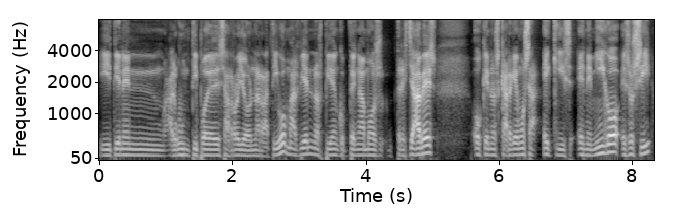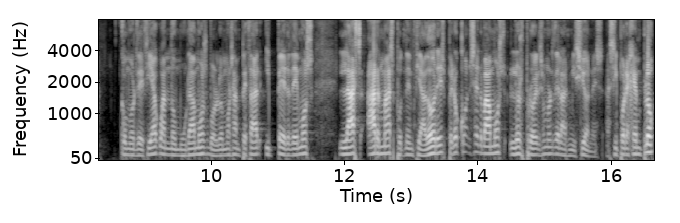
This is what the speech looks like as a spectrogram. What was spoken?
y tienen algún tipo de desarrollo narrativo, más bien nos piden que obtengamos tres llaves o que nos carguemos a X enemigo, eso sí, como os decía, cuando muramos volvemos a empezar y perdemos las armas potenciadores, pero conservamos los progresos de las misiones. Así, por ejemplo,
